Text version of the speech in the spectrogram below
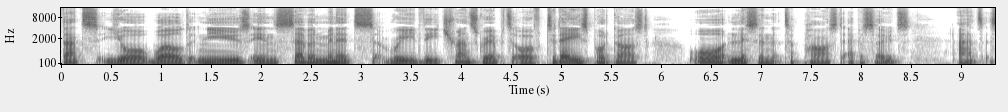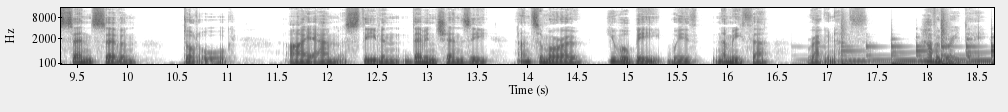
That's your world news in seven minutes. Read the transcript of today's podcast or listen to past episodes at send7.org. I am Stephen DeVincenzi, and tomorrow you will be with Namitha Ragunath. Have a great day.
